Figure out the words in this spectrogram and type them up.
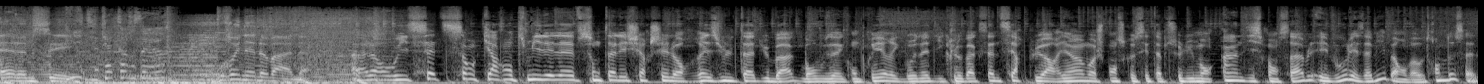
RMC, Midi 14h. Brunet Neumann. Alors oui, 740 000 élèves sont allés chercher leurs résultats du bac. Bon, vous avez compris, Eric Brunet dit que le bac, ça ne sert plus à rien. Moi, je pense que c'est absolument indispensable. Et vous, les amis, bah, on va au 32-16.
